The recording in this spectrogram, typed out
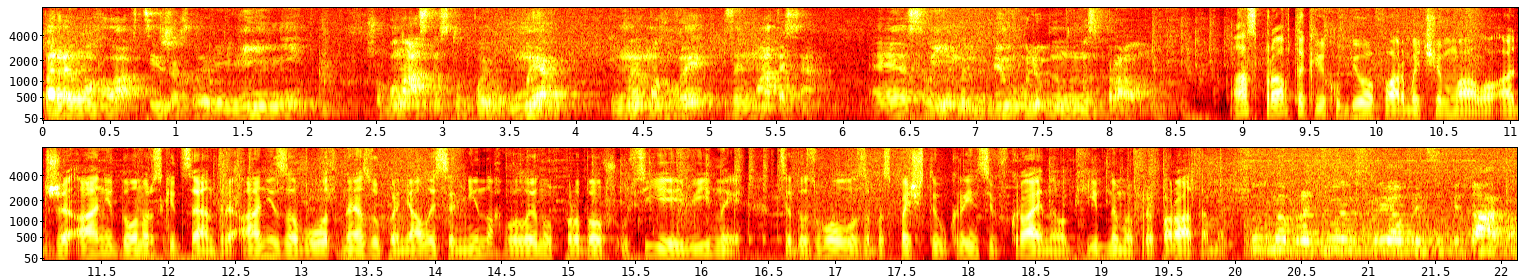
перемогла в цій жахливій війні, щоб у нас наступив мир і ми могли займатися е, своїми улюбленими справами. А справ таких у біофарми чимало, адже ані донорські центри, ані завод не зупинялися ні на хвилину впродовж усієї війни. Це дозволило забезпечити українців вкрай необхідними препаратами. Тут ми працюємо з кріопреципітатом.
